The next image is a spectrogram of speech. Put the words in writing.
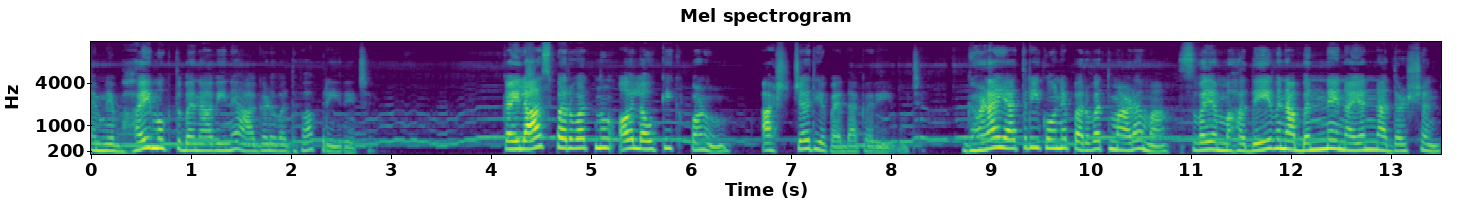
એમને ભયમુક્ત બનાવીને આગળ વધવા પ્રેરે છે. કૈલાસ પર્વતનું અલૌકિકપણું આશ્ચર્ય પેદા કરે એવું છે. ઘણા યાત્રિકોને પર્વતમાળામાં સ્વયં મહાદેવના બંને નયનના દર્શન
